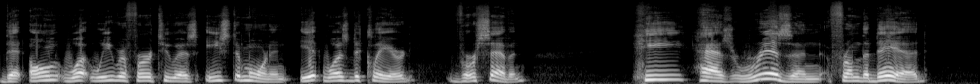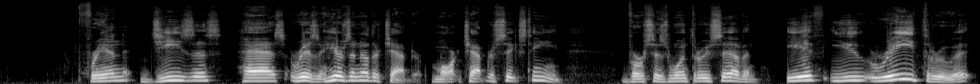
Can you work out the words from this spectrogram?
that on what we refer to as Easter morning, it was declared, verse 7, He has risen from the dead. Friend, Jesus has risen. Here's another chapter, Mark chapter 16, verses 1 through 7. If you read through it,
